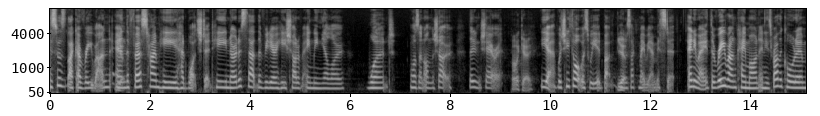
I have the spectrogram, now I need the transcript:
this was like a rerun and the first time he had watched it, he noticed that the video he shot of Amy in yellow weren't wasn't on the show. They didn't share it. Okay. Yeah, which he thought was weird, but he Yeah. was like, maybe I missed it. Anyway, the rerun came on, and his brother called him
